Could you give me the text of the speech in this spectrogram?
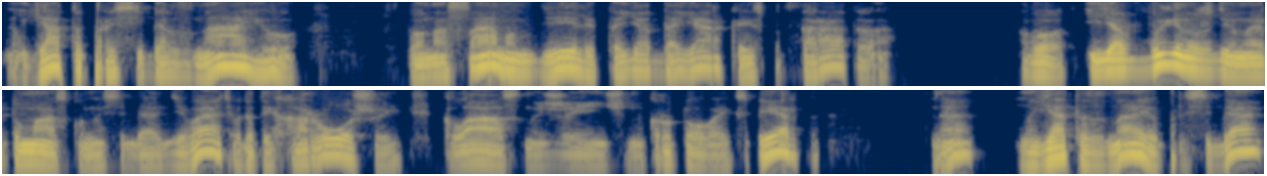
Но я-то про себя знаю, что на самом деле-то я доярка из-под Саратова. Вот. И я вынужден эту маску на себя одевать, вот этой хорошей, классной женщины, крутого эксперта. Да? Но я-то знаю про себя,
